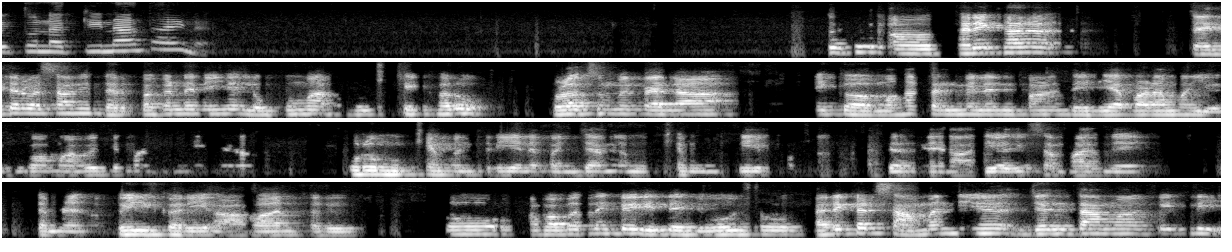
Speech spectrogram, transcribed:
એ તો નક્કી ના થાય ને? ખરેખર ચૈતર વસાવાની ધરપકડને લઈને લોકોમાં રોષ છે ખરો? થોડાક સમય પહેલા એક મહાસંમેલન પણ દેડિયાપાડામાં યોજવામાં આવ્યું જેમાં પૂર્વ મુખ્યમંત્રી અને પંજાબના મુખ્યમંત્રી. આદિવાસી સમાજને તેમણે અપીલ કરી, આહવાન કર્યું. તો આ બાબતને કઈ રીતે જુઓ છો? ખરેખર સામાન્ય જનતામાં કેટલી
